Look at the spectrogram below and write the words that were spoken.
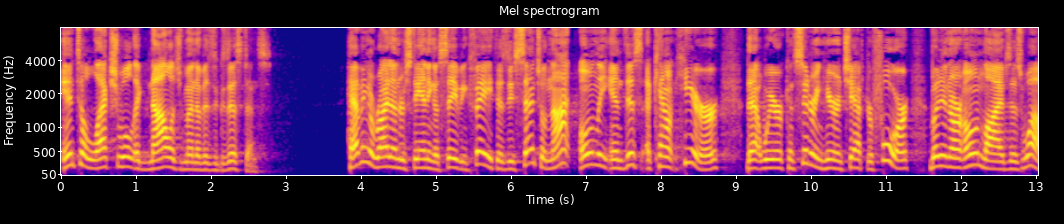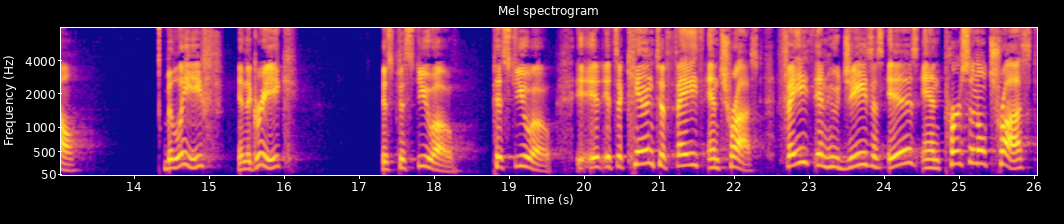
intellectual acknowledgement of his existence. Having a right understanding of saving faith is essential not only in this account here that we're considering here in chapter 4, but in our own lives as well. Belief in the Greek is pistuo. Pisteuo. It, it's akin to faith and trust. Faith in who Jesus is and personal trust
